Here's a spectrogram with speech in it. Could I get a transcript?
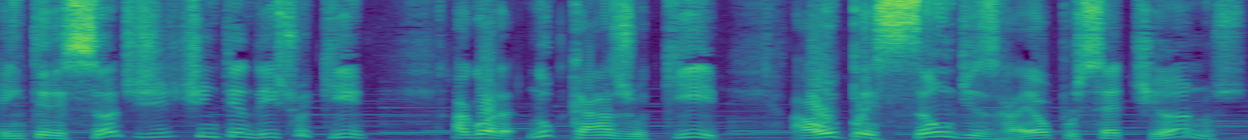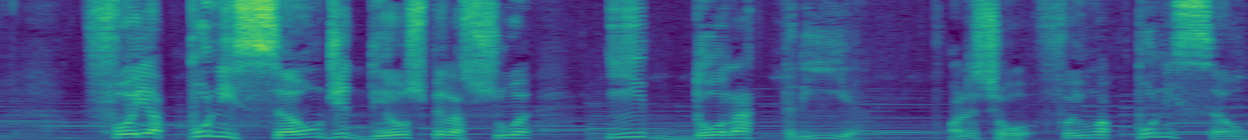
É interessante a gente entender isso aqui. Agora, no caso aqui, a opressão de Israel por sete anos foi a punição de Deus pela sua idolatria. Olha só, foi uma punição.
